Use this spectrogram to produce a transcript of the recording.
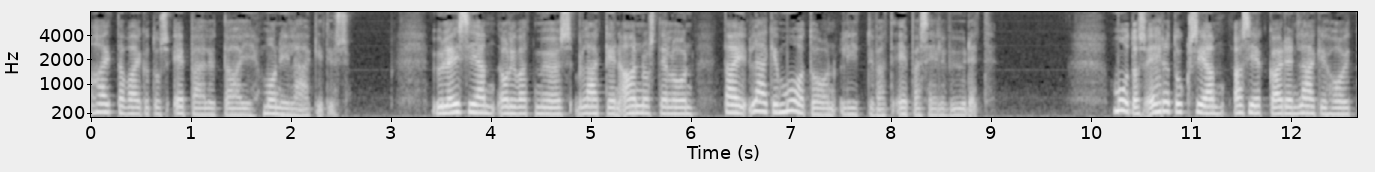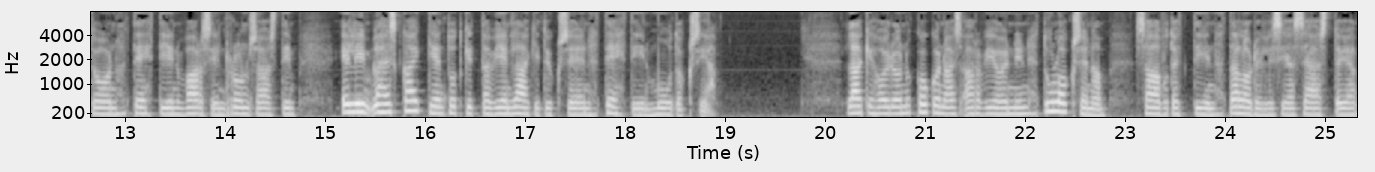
haittavaikutusepäily tai monilääkitys. Yleisiä olivat myös lääkkeen annosteluun tai lääkemuotoon liittyvät epäselvyydet. Muutosehdotuksia asiakkaiden lääkehoitoon tehtiin varsin runsaasti, eli lähes kaikkien tutkittavien lääkitykseen tehtiin muutoksia. Lääkehoidon kokonaisarvioinnin tuloksena saavutettiin taloudellisia säästöjä.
